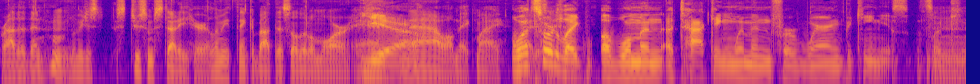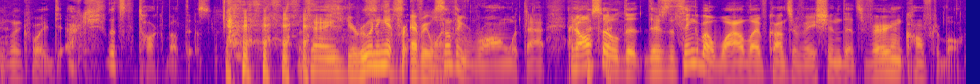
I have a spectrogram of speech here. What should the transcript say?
rather than hmm, let me just, just do some study here. Let me think about this a little more. And Yeah. Now I'll make my. Well, my it's sort of like a woman attacking women for wearing bikinis. It's like, Mm. like what? okay, let's talk about this. Okay, You're ruining it for everyone. Something wrong with that. And also, the, there's the thing about wildlife conservation that's very uncomfortable.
